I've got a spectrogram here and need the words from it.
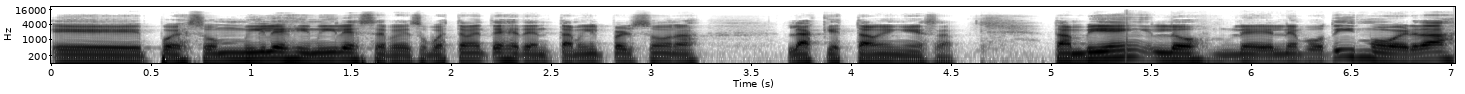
eh, pues son miles y miles, supuestamente 70 mil personas las que están en esa. También los, el nepotismo, ¿verdad?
